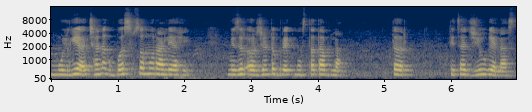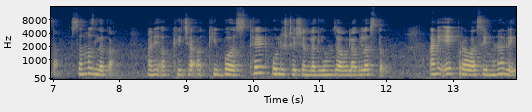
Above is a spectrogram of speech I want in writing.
मुलगी अचानक बस समोर आली आहे. मी जर अर्जंट ब्रेक नसता दाबला तर तिचा जीव गेला असता. समजलं का? आणि अख्खीच्या अख्खी बस थेट पोलीस स्टेशनला घेऊन जावं लागलं असतं. आणि एक प्रवासी म्हणाले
